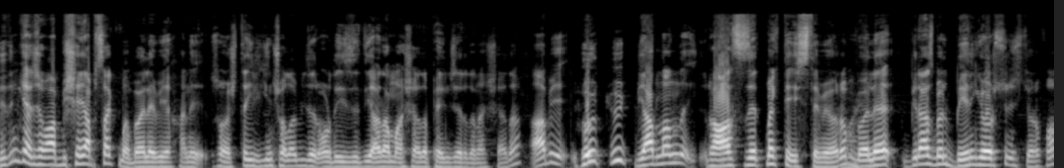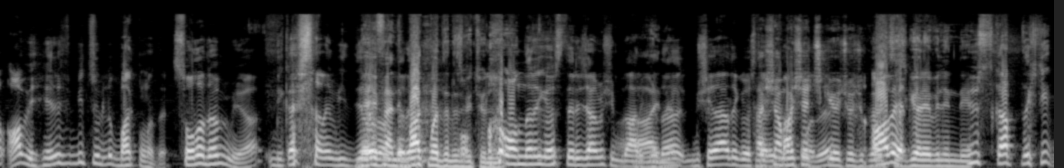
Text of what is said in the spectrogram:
Dedim ki acaba bir şey yapsak mı böyle bir hani sonuçta ilginç olabilir orada izlediği adam aşağıda pencereden aşağıda. Abi höt hüt bir yandan da rahatsız etmek de istemiyorum. Böyle biraz böyle beni görsün istiyorum falan. Abi herif bir türlü bakmadı. Sola dönmüyor. Birkaç tane video var, Beyefendi onları- bakmadınız bir türlü. Onları göstereceğim şimdi arkada. Aynen. Bir şeyler de göstereceğim. Taşa maşa çıkıyor çocuklar Abi, siz görebilin diye. Üst kattaki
